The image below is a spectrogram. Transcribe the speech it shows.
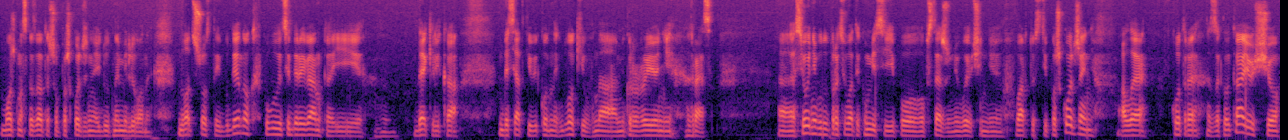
можна сказати, що пошкодження йдуть на мільйони. 26-й будинок по вулиці Дерев'янка і декілька десятків віконних блоків на мікрорайоні ГРЕС. Сьогодні будуть працювати комісії по обстеженню вивченню вартості пошкоджень, але вкотре закликаю, що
